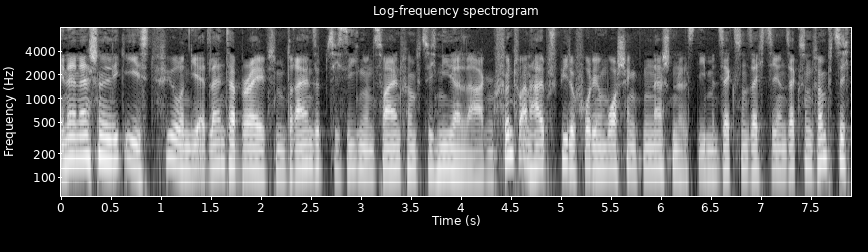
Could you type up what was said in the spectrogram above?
In der National League East führen die Atlanta Braves mit 73 Siegen und 52 Niederlagen. Fünfeinhalb Spiele vor den Washington Nationals, die mit 66 und 56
